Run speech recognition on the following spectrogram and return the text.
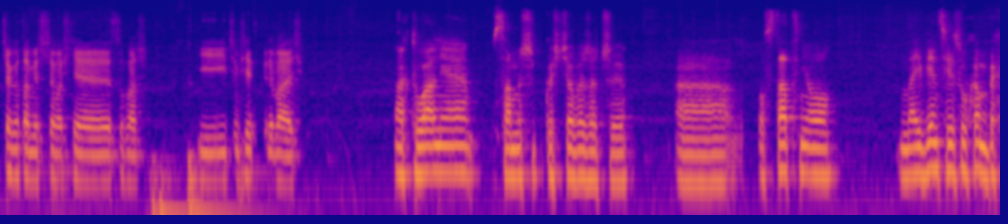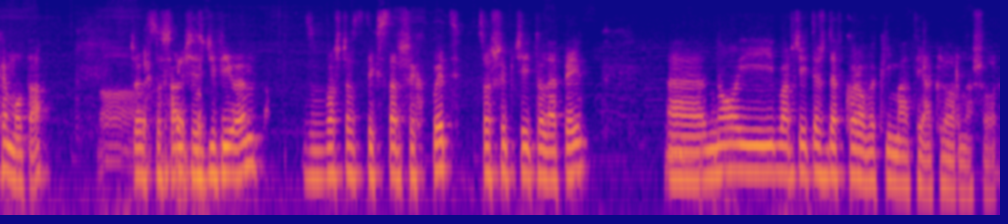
czego tam jeszcze właśnie słuchasz i, i czym się inspirowałeś? Aktualnie same szybkościowe rzeczy. A ostatnio najwięcej słucham Behemota. O, Często sam się zdziwiłem, zwłaszcza z tych starszych płyt. Co szybciej, to lepiej. E, No i bardziej też devkorowe klimaty jak Lorna Shore.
